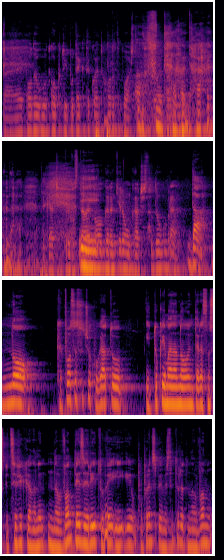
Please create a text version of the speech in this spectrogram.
Това е по-дълго, отколкото ипотеката, която хората плащат за своя да, да, да. Така че предоставя И- едно гарантирано качество дълго време. Да, но какво се случва, когато и тук има една много интересна специфика, нали, навън тези ритове и, и по принцип инвеститорите навън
